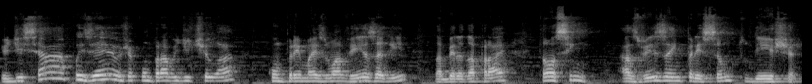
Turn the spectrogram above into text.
Eu disse: "Ah, pois é, eu já comprava de ti lá, comprei mais uma vez ali na beira da praia". Então assim, às vezes a impressão que tu deixa,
